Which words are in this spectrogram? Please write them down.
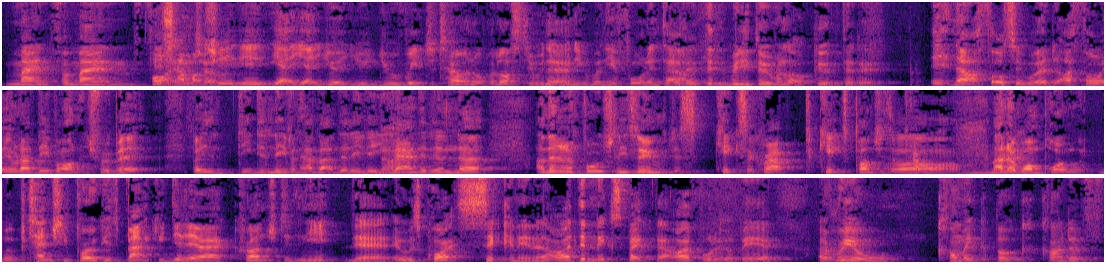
man for man fighting It's how much. You, yeah, yeah. You, you you reach a terminal velocity when, you, when, you, when you're falling But down. they didn't really do him a lot of good, did it? It, no, I thought it would. I thought it would have the advantage for a bit, but he didn't even have that, did he? He No. landed and uh, and then unfortunately Zoom just kicks a crap, kicks punches a crap, Oh, and man. at one point we potentially broke his back. You did hear a crunch, didn't you? Yeah, it was quite sickening. And I didn't expect that. I thought it would be a, a real comic book kind of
